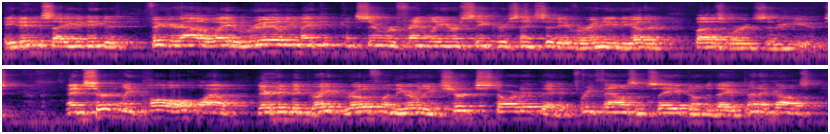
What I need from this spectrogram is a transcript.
He didn't say you need to figure out a way to really make it consumer friendly or seeker sensitive or any of the other buzzwords that are used. And certainly Paul, while there had been great growth when the early church started, they had 3,000 saved on the day of Pentecost,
